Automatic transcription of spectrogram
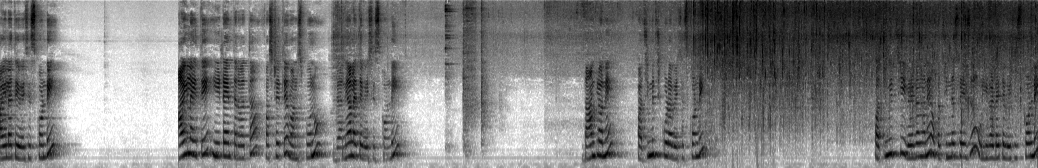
ఆయిల్ అయితే వేసేసుకోండి. ఆయిల్ అయితే హీట్ అయిన తర్వాత ఫస్ట్ అయితే వన్ స్పూను ధనియాలు అయితే వేసేసుకోండి. దాంట్లోనే పచ్చిమిర్చి కూడా వేసేసుకోండి. పచ్చిమిర్చి వేగంగానే ఒక చిన్న సైజు ఉల్లిగడ్డ అయితే వేసేసుకోండి.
